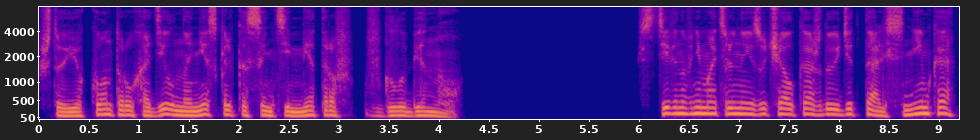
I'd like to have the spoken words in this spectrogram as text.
что ее контур уходил на несколько сантиметров в глубину. Стивен внимательно изучал каждую деталь снимка,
